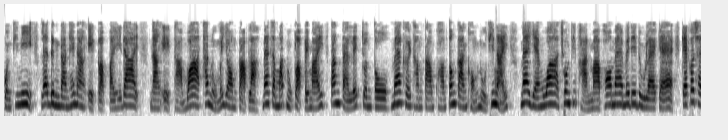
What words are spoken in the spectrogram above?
คนที่นี่ และดึงดันให้นางเอกกลับไปให้ได้ นางเอกถามว่าถ้าหนูไม่ยอมกลับล่ะ แม่จะมัดหนูกลับไปไหมตั้งแต่เล็กจนโต แม่เคยทำตามความต้องการของหนูที่ไหน แม่แย้งว่าช่วงที่ผ่านมาพ่อแม่ไม่ได้ดูแลแก แกก็ใช้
